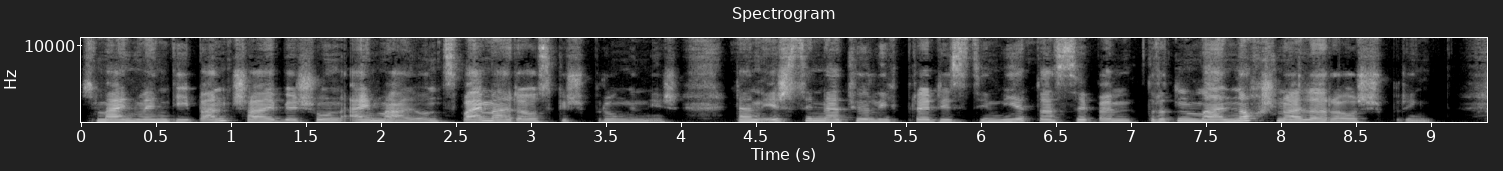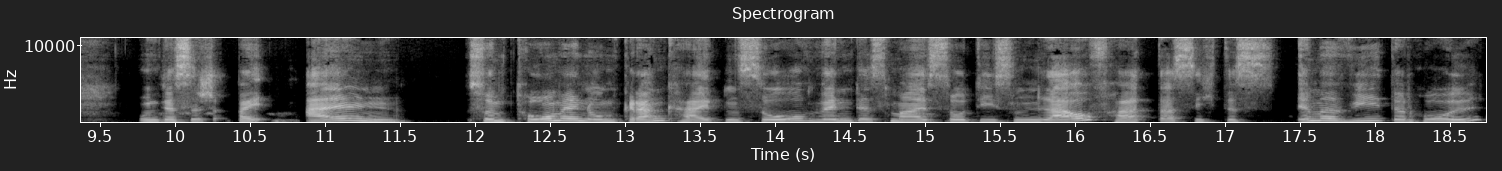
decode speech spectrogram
Ich meine, wenn die Bandscheibe schon einmal und zweimal rausgesprungen ist, dann ist sie natürlich prädestiniert, dass sie beim dritten Mal noch schneller rausspringt. Und das ist bei allen Symptomen und Krankheiten so, wenn das mal so diesen Lauf hat, dass sich das immer wiederholt,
